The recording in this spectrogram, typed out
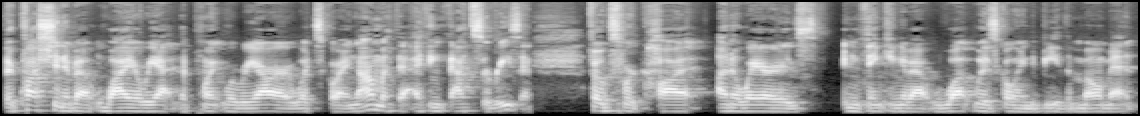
The question about why are we at the point where we are, what's going on with it, I think that's the reason. Folks were caught unawares in thinking about what was going to be the moment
